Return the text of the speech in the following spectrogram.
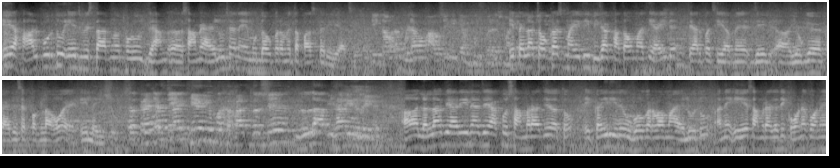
એ હાલ પૂરતું એ જ વિસ્તારનું થોડું ધ્યાન સામે આવેલું છે ને એ મુદ્દા ઉપર અમે તપાસ કરી રહ્યા છીએ? એ પહેલાં ચોક્કસ માહિતી બીજા ખાતાઓમાંથી આવી છે ત્યાર પછી અમે જે યોગ્ય કાયદેસર પગલાં હોય એ લઈશું. લલ્લા બિહારીના જે આખું સામ્રાજ્ય હતો એ કઈ રીતે ઊભો કરવામાં આવેલું હતું અને એ સામ્રાજ્યથી કોને કોને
